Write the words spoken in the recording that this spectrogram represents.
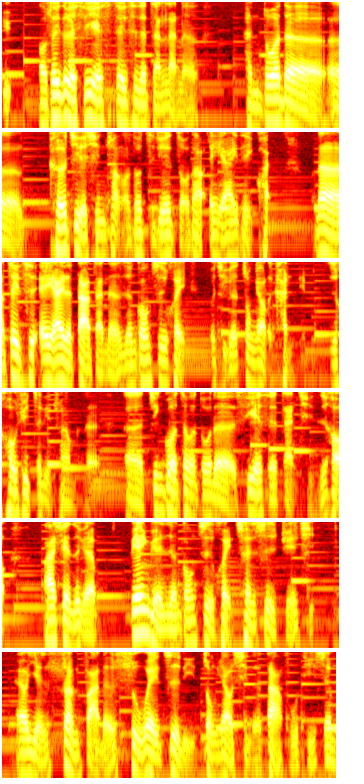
域哦，所以这个 c s 这一次的展览呢，很多的呃科技的新创哦，都直接走到 AI 这一块。那这次 AI 的大展呢，人工智慧有几个重要的看点，就是后续整理出来我们的呃，经过这么多的 CS 的展期之后，发现这个。边缘人工智慧趁势崛起，还有演算法的数位治理重要性的大幅提升。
